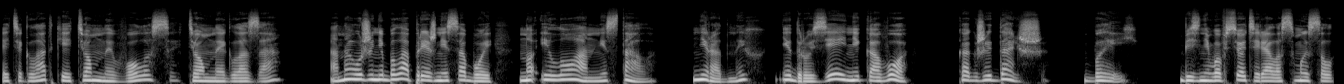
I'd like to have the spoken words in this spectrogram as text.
Эти гладкие темные волосы, темные глаза, она уже не была прежней собой, но и Луан не стала. Ни родных, ни друзей, никого. Как жить дальше? Бэй. Без него все теряло смысл.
